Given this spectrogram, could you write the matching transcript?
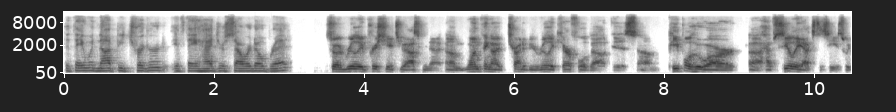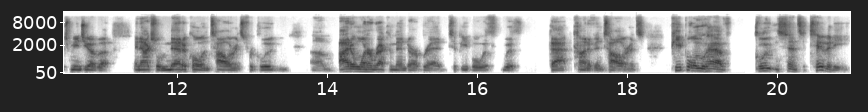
that they would not be triggered if they had your sourdough bread? So I really appreciate you asking that. Um, one thing I try to be really careful about is um, people who are uh, have celiac disease, which means you have a, an actual medical intolerance for gluten. Um, I don't want to recommend our bread to people with with that kind of intolerance. People who have gluten sensitivity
